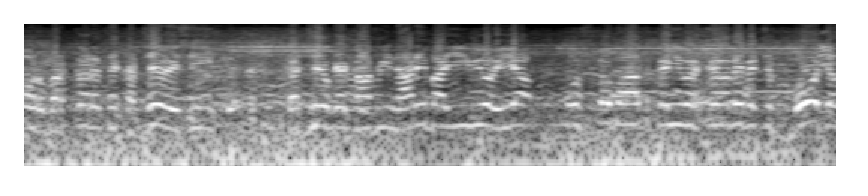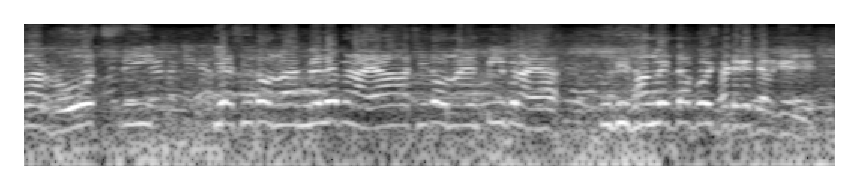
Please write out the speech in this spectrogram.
ਔਰ ਵਰਕਰ ਇੱਥੇ ਇਕੱਠੇ ਹੋਏ ਸੀ। ਇਕੱਠੇ ਹੋ ਕੇ ਕਾਫੀ ਨਾਅਰੇਬਾਜ਼ੀ ਵੀ ਹੋਈ ਆ। ਉਸ ਤੋਂ ਬਾਅਦ ਕਈ ਵਰਕਰਾਂ ਦੇ ਵਿੱਚ ਬਹੁਤ ਜ਼ਿਆਦਾ ਰੋਸ ਸੀ ਕਿ ਅਸੀਂ ਤੁਹਾਨੂੰ ਐਮਐਲਏ ਬਣਾਇਆ, ਅਸੀਂ ਤੁਹਾਨੂੰ ਐਮਪੀ ਬਣਾਇਆ। ਤੁਸੀਂ ਸਾਨੂੰ ਇਦਾਂ ਕੋਈ ਛੱਡ ਕੇ ਚਲ ਗਏ ਜੀ।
